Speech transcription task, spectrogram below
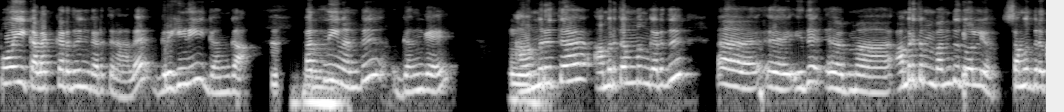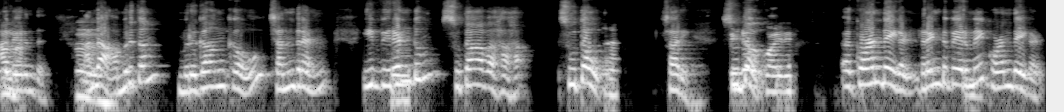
போய் கலக்கிறதுங்கிறதுனால கிரகிணி கங்கா. பத்னி வந்து கங்கை. அமிர்த அமிர்தம்ங்கிறது இது அமிர்தம் வந்ததோ இல்லையோ சமுத்திரத்துல. இருந்து. அந்த அமிர்தம் மிருகாங்கௌ சந்திரன் இவ்விரண்டும் சுதாவகா சுதௌ. சாரி சுதௌ. குழந்தைகள் ரெண்டு பேருமே குழந்தைகள்.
